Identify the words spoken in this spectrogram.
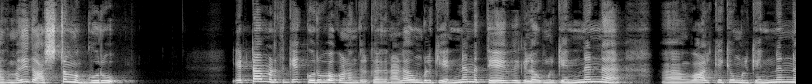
அது மாதிரி இது அஷ்டம குரு. எட்டாம் இடத்துக்கே குரு பகவான் வந்திருக்கிறதுனால உங்களுக்கு என்னென்ன தேவைகளோ உங்களுக்கு என்னென்ன வாழ்க்கைக்கு உங்களுக்கு என்னென்ன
